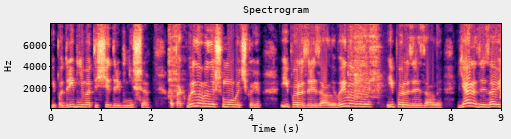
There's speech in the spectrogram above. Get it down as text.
і подрібнювати ще дрібніше. Отак виловили шумовочкою і порозрізали. Виловили і порозрізали. Я розрізаю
